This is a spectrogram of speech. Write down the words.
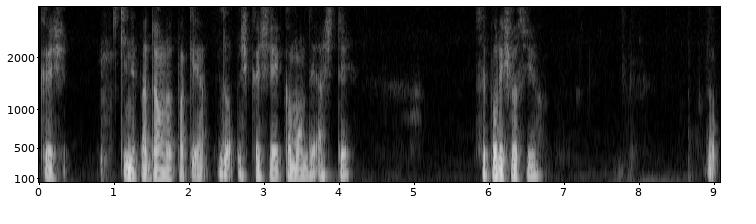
que je, qui n'est pas dans le paquet donc, que j'ai commandé, acheté. C'est pour les chaussures. Donc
